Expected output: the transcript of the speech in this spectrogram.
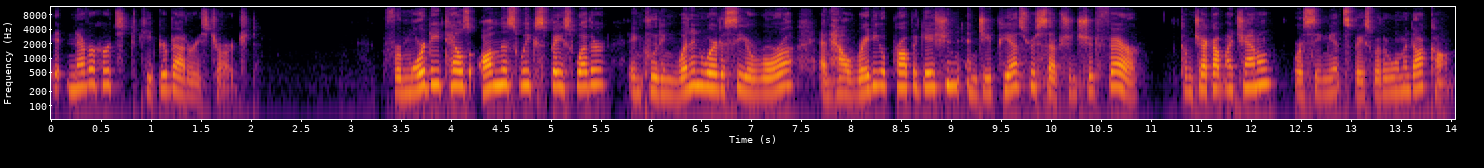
it never hurts to keep your batteries charged. For more details on this week's space weather, including when and where to see aurora and how radio propagation and GPS reception should fare, come check out my channel or see me at spaceweatherwoman.com.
